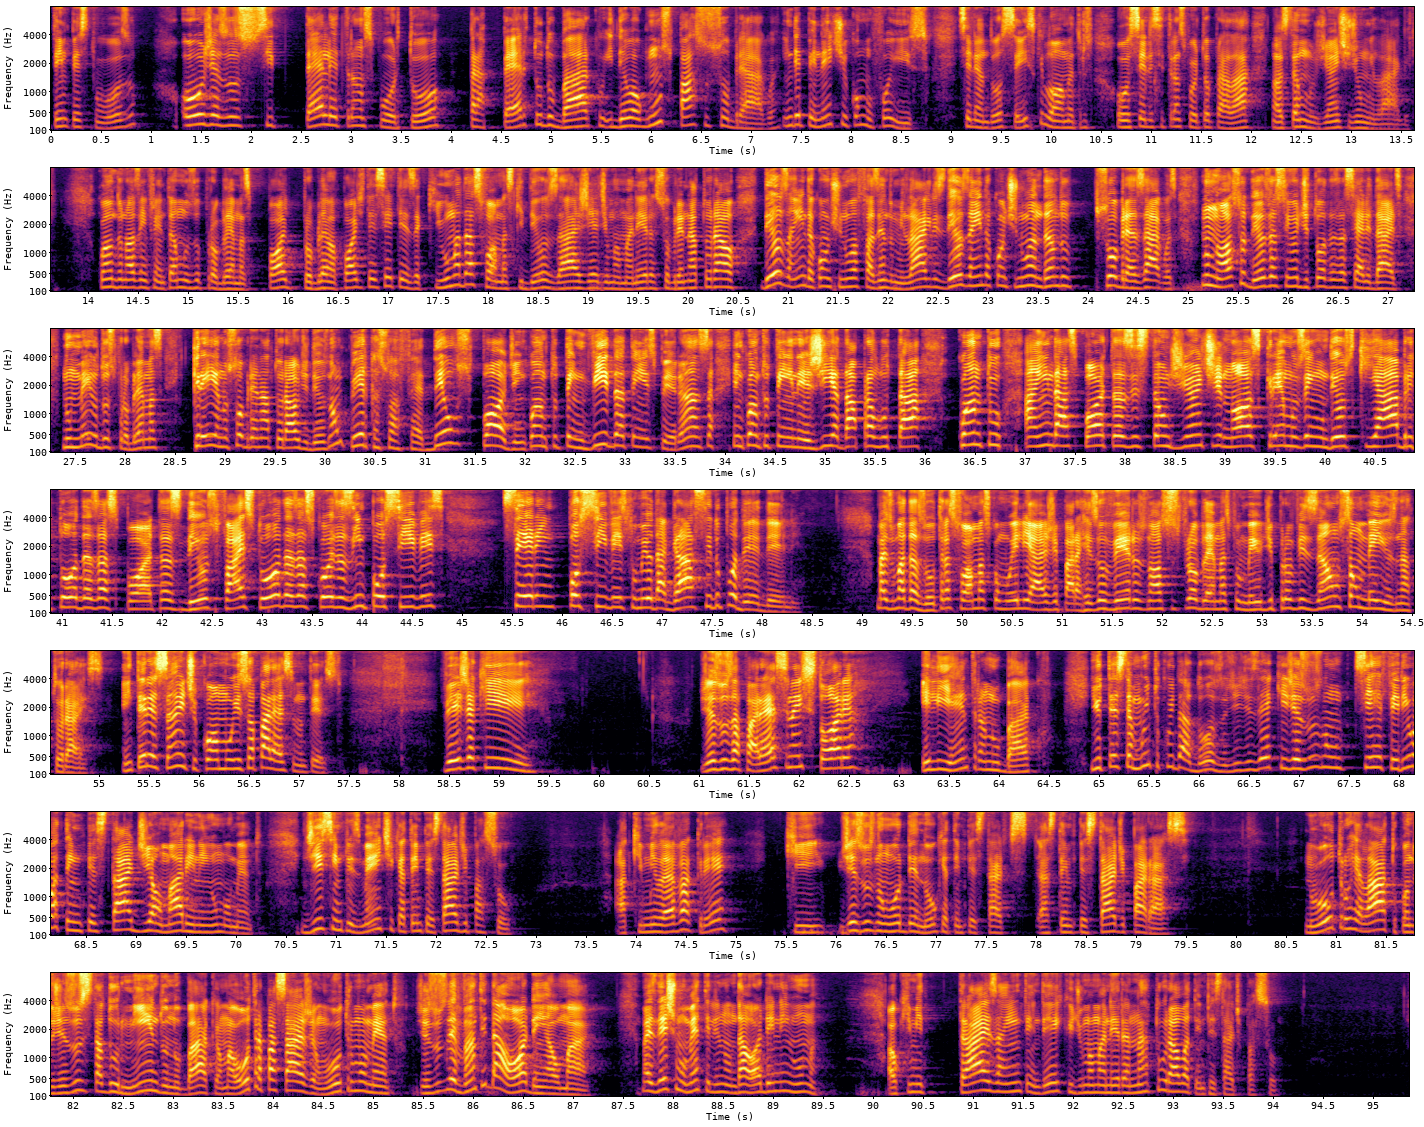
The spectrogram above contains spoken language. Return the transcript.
tempestuoso, ou Jesus se teletransportou para perto do barco e deu alguns passos sobre a água, independente de como foi isso. Se ele andou seis quilômetros ou se ele se transportou para lá, nós estamos diante de um milagre. Quando nós enfrentamos o problema, pode, problema, pode ter certeza que uma das formas que Deus age é de uma maneira sobrenatural. Deus ainda continua fazendo milagres, Deus ainda continua andando sobre as águas. No nosso Deus é o Senhor de todas as realidades. No meio dos problemas, creia no sobrenatural de Deus. Não perca sua fé. Deus pode, enquanto tem vida, tem esperança, enquanto tem energia, dá para lutar. Quanto ainda as portas estão diante de nós, cremos em um Deus que abre todas as portas. Deus faz todas as coisas impossíveis serem possíveis por meio da graça e do poder dele mas uma das outras formas como ele age para resolver os nossos problemas por meio de provisão são meios naturais. É interessante como isso aparece no texto. Veja que Jesus aparece na história, ele entra no barco, e o texto é muito cuidadoso de dizer que Jesus não se referiu à tempestade e ao mar em nenhum momento. Diz simplesmente que a tempestade passou. A que me leva a crer que Jesus não ordenou que a tempestade, a tempestade parasse. No outro relato, quando Jesus está dormindo no barco, é uma outra passagem, um outro momento. Jesus levanta e dá ordem ao mar. Mas neste momento ele não dá ordem nenhuma. Ao que me traz a entender que de uma maneira natural a tempestade passou.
